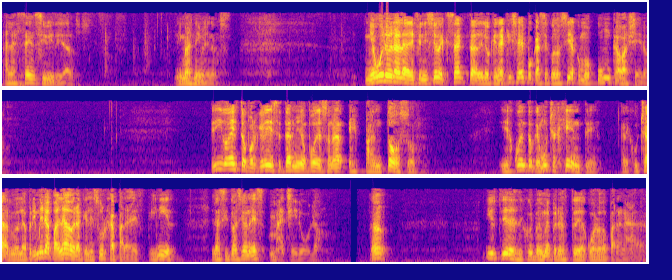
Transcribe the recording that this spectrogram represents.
a la sensibilidad, ni más ni menos. Mi abuelo era la definición exacta de lo que en aquella época se conocía como un caballero. Y digo esto porque hoy ese término puede sonar espantoso. Y les cuento que mucha gente al escucharlo, la primera palabra que le surja para definir la situación es machirulo. ¿No? Y ustedes, discúlpenme, pero no estoy de acuerdo para nada.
